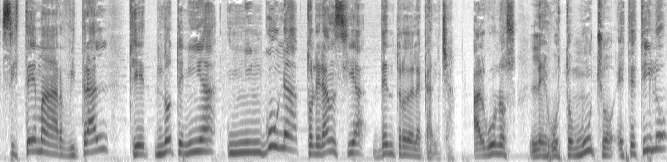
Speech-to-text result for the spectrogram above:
sistema arbitral que no tenía ninguna tolerancia dentro de la cancha. Algunos les gustó mucho este estilo,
